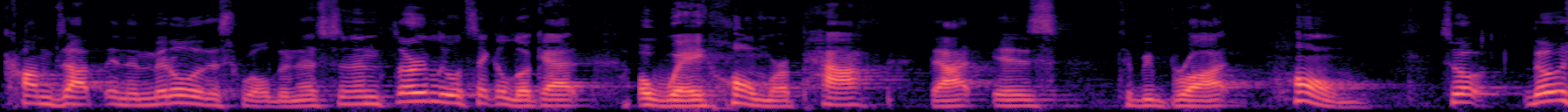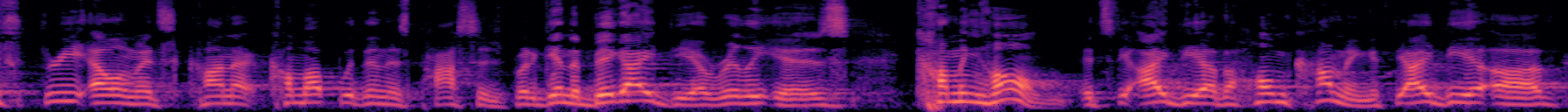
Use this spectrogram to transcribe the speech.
comes up in the middle of this wilderness. And then thirdly, we'll take a look at a way home or a path that is to be brought home. So those three elements kind of come up within this passage. But again, the big idea really is coming home. It's the idea of a homecoming. It's the idea of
